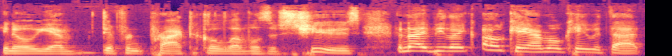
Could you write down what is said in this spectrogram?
you know, you have different practical levels of shoes, and I'd be like, okay, I'm okay with that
